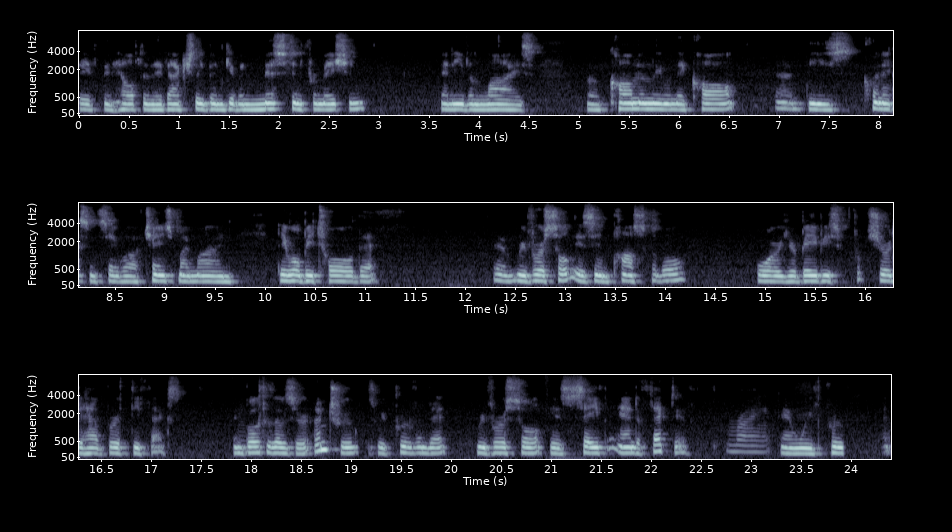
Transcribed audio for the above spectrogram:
they've been helped and they've actually been given misinformation and even lies. Uh, commonly, when they call uh, these clinics and say, Well, I've changed my mind, they will be told that uh, reversal is impossible or your baby's sure to have birth defects. And both of those are untrue because we've proven that reversal is safe and effective. Right. And we've proved that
